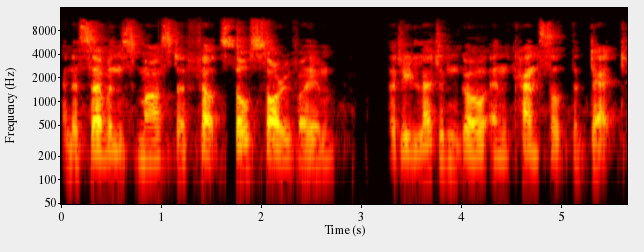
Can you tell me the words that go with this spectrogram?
And the servant's master felt so sorry for him that he let him go and cancelled the debt.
